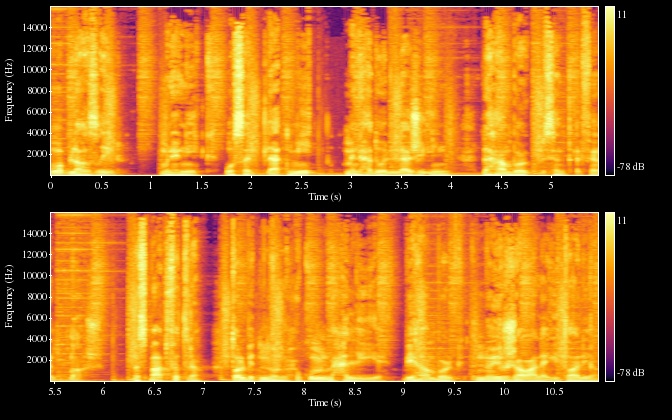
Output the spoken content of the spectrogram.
ومبلغ صغير. من هنيك وصل 300 من هدول اللاجئين لهامبورغ بسنة 2012 بس بعد فترة طلبت منهم الحكومة المحلية بهامبورغ إنه يرجعوا على إيطاليا.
